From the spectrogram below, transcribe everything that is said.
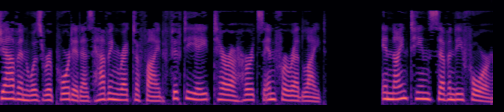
Javan was reported as having rectified 58 terahertz infrared light. In 1974,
